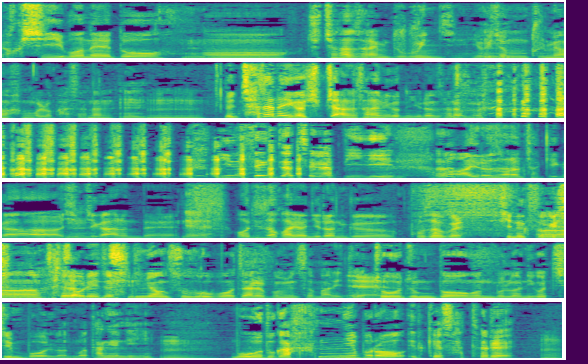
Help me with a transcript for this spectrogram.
역시 이번에도 음. 어, 추천한 사람이 누구인지 여기 음. 좀 불명확한 걸로 봐서는 음. 음, 찾아내기가 쉽지 않은 사람이거든요. 이런 사람은 인생 자체가 비리인. 어? 아, 이런 사람 찾기가 쉽지가 않은데 네. 어디서 과연 이런 그 보석을 진흙 속에서 어, 제가 우리 저 찾아냈지? 김명수 후보자를 보면서 말이죠. 예. 조중동은 물론이고 진보 언론 뭐 당연히 음, 모두가 한 입으로 이렇게 사퇴를 음.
